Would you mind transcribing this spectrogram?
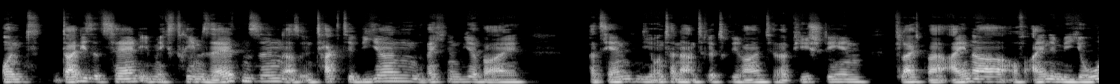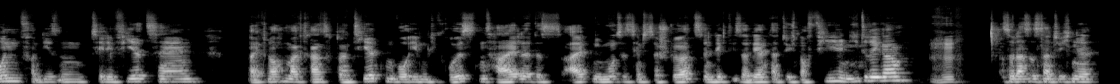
Und da diese Zellen eben extrem selten sind, also intakte Viren, rechnen wir bei Patienten, die unter einer antiretroviralen Therapie stehen, vielleicht bei einer auf eine Million von diesen CD4-Zellen. Bei Knochenmarktransplantierten, wo eben die größten Teile des alten Immunsystems zerstört sind, liegt dieser Wert natürlich noch viel niedriger, mhm. sodass es natürlich eine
